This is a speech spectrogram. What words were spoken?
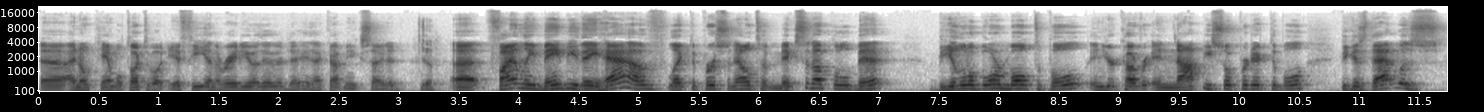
Uh, I know Campbell talked about iffy on the radio the other day. That got me excited. Yeah. Uh, finally, maybe they have like the personnel to mix it up a little bit, be a little more multiple in your cover, and not be so predictable. Because that was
